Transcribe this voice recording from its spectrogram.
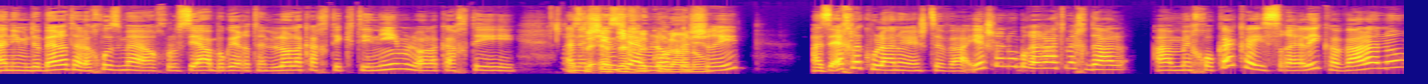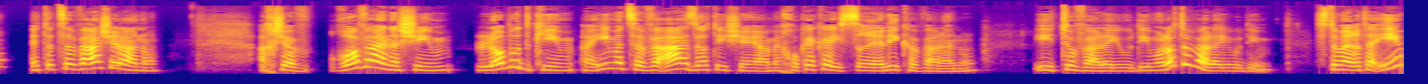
אני מדברת על אחוז מהאוכלוסייה הבוגרת אני לא לקחתי קטינים לא לקחתי אנשים אז שהם לא לכולנו? אז איך לכולנו יש צבא? יש לנו ברירת מחדל. המחוקק הישראלי קבע לנו את הצוואה שלנו. עכשיו, רוב האנשים לא בודקים האם הצוואה הזאת שהמחוקק הישראלי קבע לנו, היא טובה ליהודים או לא טובה ליהודים. זאת אומרת, האם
